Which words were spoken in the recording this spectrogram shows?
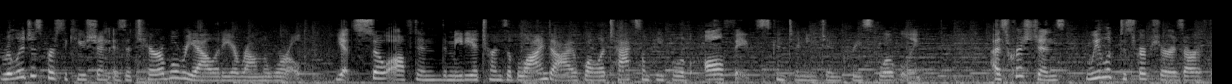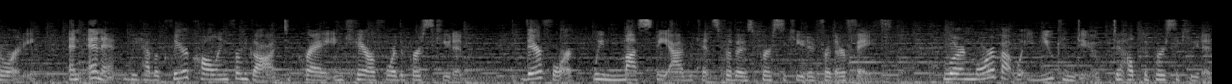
Religious persecution is a terrible reality around the world, yet so often the media turns a blind eye while attacks on people of all faiths continue to increase globally. As Christians, we look to Scripture as our authority, and in it we have a clear calling from God to pray and care for the persecuted. Therefore, we must be advocates for those persecuted for their faith. Learn more about what you can do to help the persecuted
